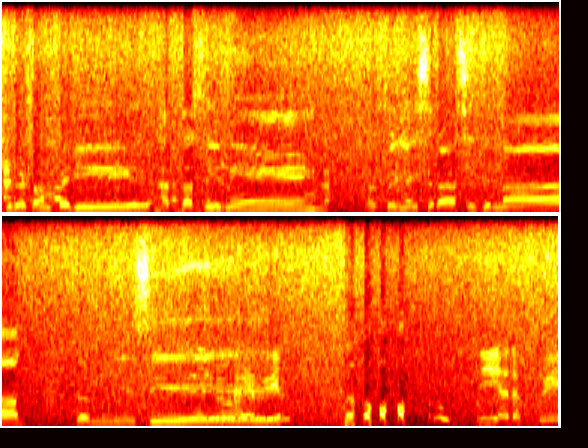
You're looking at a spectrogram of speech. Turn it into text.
Sudah sampai di atas ini, waktunya istirahat sejenak dan mengisi. Nih ada kue.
